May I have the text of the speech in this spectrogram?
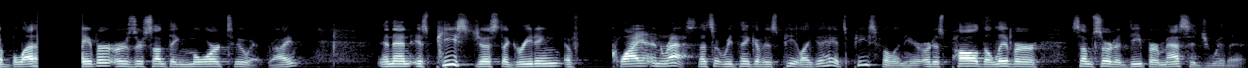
a blessing, favor, or is there something more to it? Right? And then is peace just a greeting of quiet and rest? That's what we think of as peace. Like, hey, it's peaceful in here. Or does Paul deliver some sort of deeper message with it?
